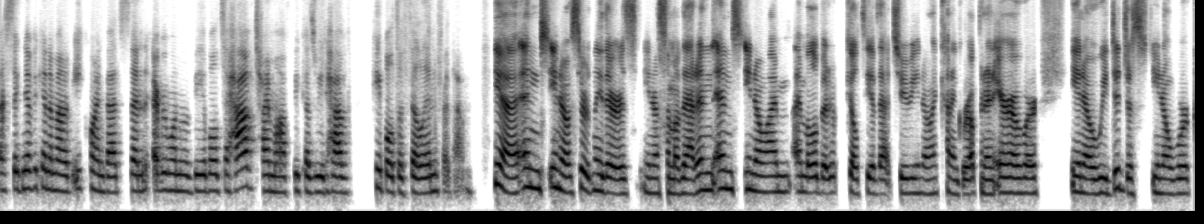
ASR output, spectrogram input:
a significant amount of equine vets then everyone would be able to have time off because we'd have people to fill in for them yeah and you know certainly there's you know some of that and and you know i'm i'm a little bit guilty of that too you know i kind of grew up in an era where you know we did just you know work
